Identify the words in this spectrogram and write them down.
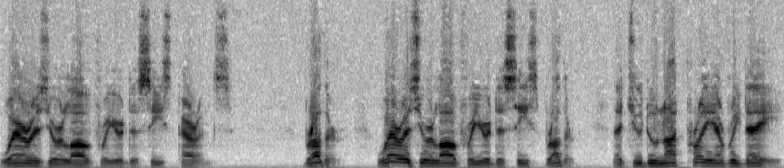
where is your love for your deceased parents? Brother, where is your love for your deceased brother, that you do not pray every day,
